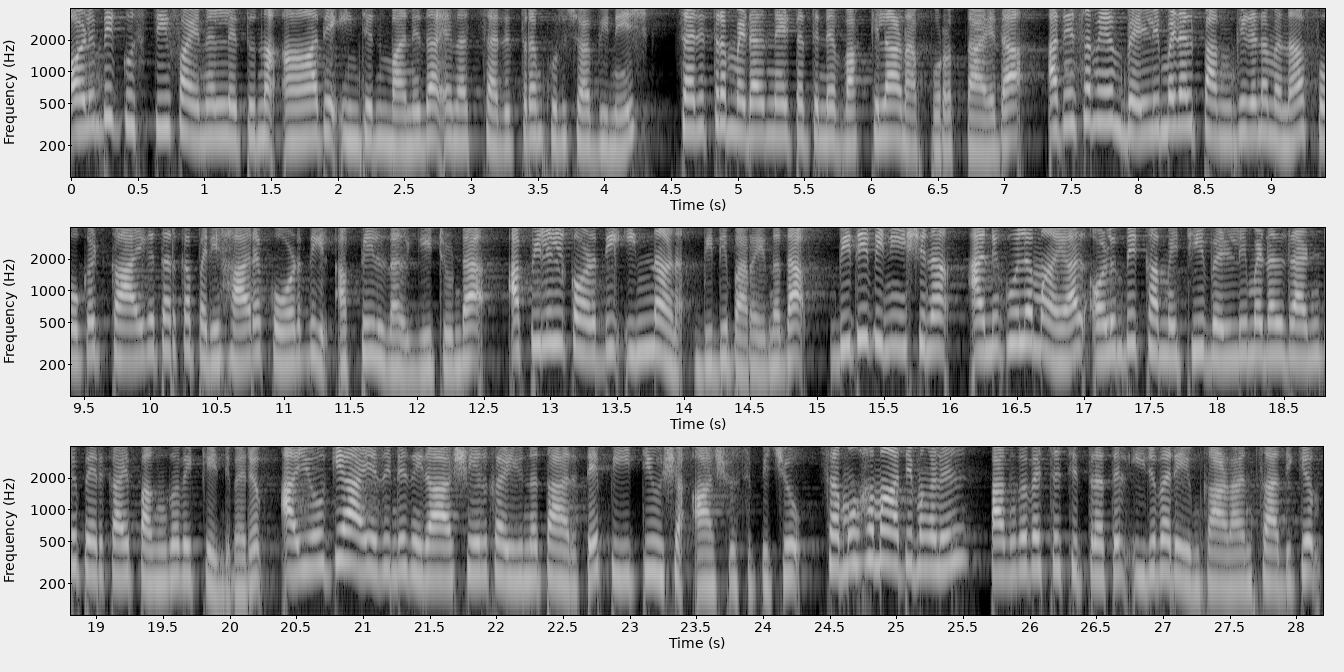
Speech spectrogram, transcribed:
ഒളിമ്പിക് ഗുസ്തി ഫൈനലിൽ എത്തുന്ന ആദ്യ ഇന്ത്യൻ വനിത എന്ന ചരിത്രം കുറിച്ച വിനേഷ് ചരിത്ര മെഡൽ നേട്ടത്തിന്റെ വക്കിലാണ് പുറത്തായത്. അതേസമയം വെള്ളി മെഡൽ പങ്കിടണമെന്ന് ഫോഗട്ട് കായിക തർക്ക പരിഹാര കോടതിയിൽ അപ്പീൽ നൽകിയിട്ടുണ്ട്. അപ്പീലിൽ കോടതി ഇന്നാണ് വിധി പറയുന്നത്. വിധി വിനീഷിന് അനുകൂലമായാൽ ഒളിമ്പിക് കമ്മിറ്റി വെള്ളി മെഡൽ രണ്ടു പേർക്കായി പങ്കുവെക്കേണ്ടി വരും. അയോഗ്യ ആയതിന്റെ നിരാശയിൽ കഴിയുന്ന താരത്തെ പി ടി ഉഷ ആശ്വസിപ്പിച്ചു. സമൂഹ മാധ്യമങ്ങളിൽ പങ്കുവച്ച ചിത്രത്തിൽ ഇരുവരെയും കാണാൻ സാധിക്കും.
